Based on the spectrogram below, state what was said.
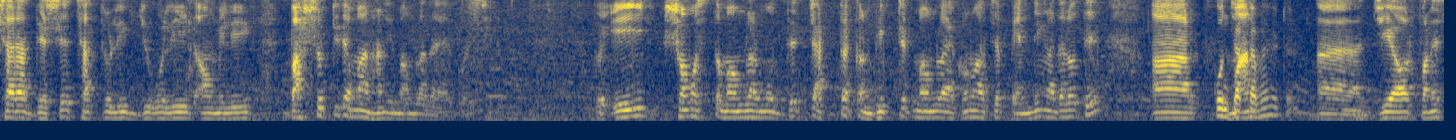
সারা দেশে ছাত্রলীগ যুবলীগ আওয়ামী লীগ বাষট্টিটা মানহানির মামলা দায়ের করেছিল। তো এই সমস্ত মামলার মধ্যে চারটা কনভিক্টেড মামলা এখনও আছে পেন্ডিং আদালতে। আর কোন Zia orphanage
